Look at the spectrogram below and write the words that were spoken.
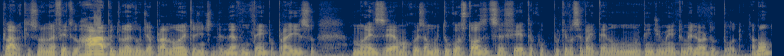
claro que isso não é feito rápido, não é de um dia para a noite, a gente leva um tempo para isso, mas é uma coisa muito gostosa de ser feita porque você vai tendo um entendimento melhor do todo, tá bom?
